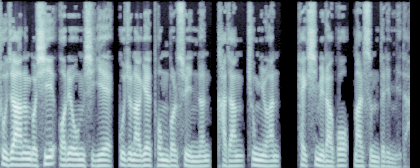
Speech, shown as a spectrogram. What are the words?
투자하는 것이 어려움 시기에 꾸준하게 돈 벌 수 있는 가장 중요한 핵심이라고 말씀드립니다.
